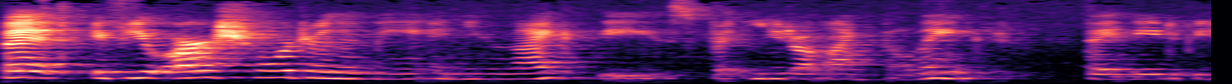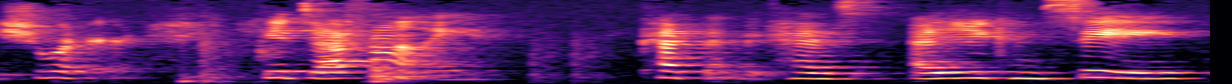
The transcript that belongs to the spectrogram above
But if you are shorter than me and you like these, but you don't like the length, they need to be shorter. You definitely cut them because as you can see,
